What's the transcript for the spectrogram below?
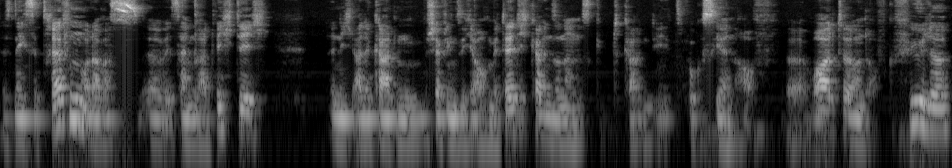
das nächste Treffen oder was äh, ist einem gerade wichtig. Nicht alle Karten beschäftigen sich auch mit Tätigkeiten, sondern es gibt Karten, die fokussieren auf äh, Worte und auf Gefühle.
